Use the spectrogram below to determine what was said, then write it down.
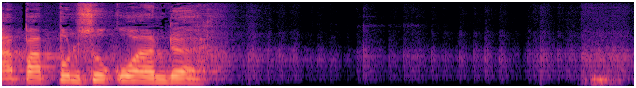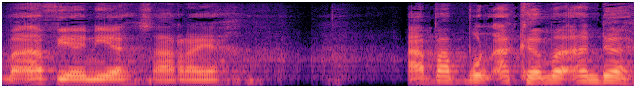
apa pun suku Anda, maaf ya ini ya, Sarah ya, apa pun agama Anda,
